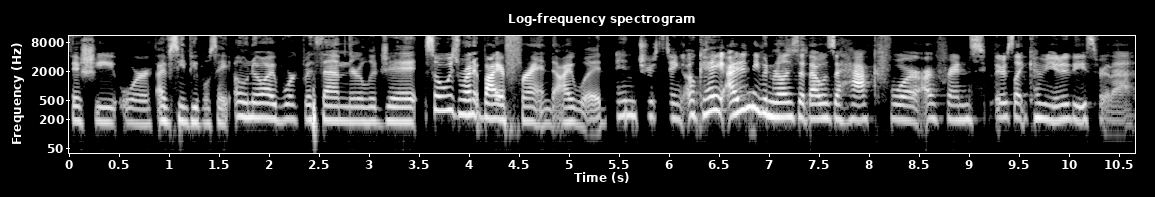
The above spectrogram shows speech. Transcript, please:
fishy or I've seen people say, "Oh no, I've worked with them, they're legit." So always run it by a friend, I would. Interesting. Okay, I didn't even realize that that was a hack for our friends. There's like communities for that.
